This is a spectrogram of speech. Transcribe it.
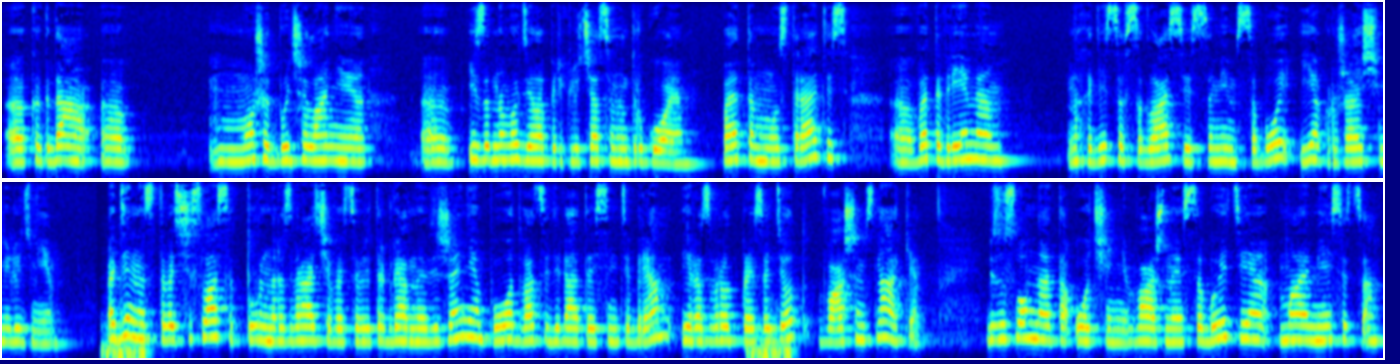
э, когда э, может быть желание из одного дела переключаться на другое. Поэтому старайтесь э, в это время находиться в согласии с самим собой и окружающими людьми. 11 числа Сатурн разворачивается в ретроградное движение по 29 сентября, и разворот произойдет в вашем знаке. Безусловно, это очень важное событие мая месяца,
